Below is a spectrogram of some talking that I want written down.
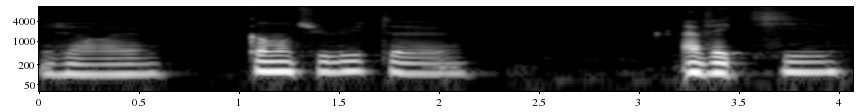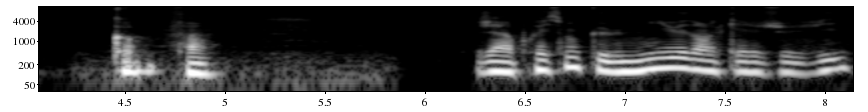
Genre, euh, comment tu luttes, avec qui, comme, enfin. J'ai l'impression que le milieu dans lequel je vis,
